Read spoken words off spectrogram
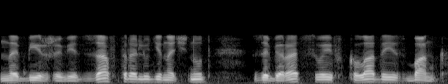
на бирже? Ведь завтра люди начнут забирать свои вклады из банка.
